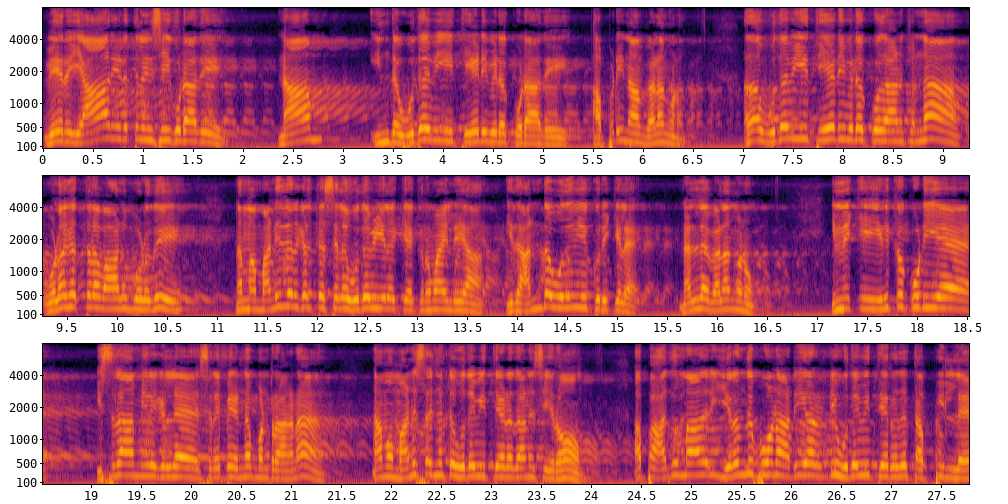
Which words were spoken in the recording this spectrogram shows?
வேற யார் இடத்துல செய்யக்கூடாது? நாம் இந்த உதவியை தேடிவிடக்கூடாது. அப்படி நாம் விளங்கணும். அதாவது உதவியை தேடிவிடக்கூடாதுன்னு சொன்னால் உலகத்தில் வாழும் பொழுது நம்ம மனிதர்கள்ட்ட சில உதவிகளை கேட்குறோமா இல்லையா? இது அந்த உதவியை குறிக்கல. நல்ல விளங்கணும். இன்னைக்கு இருக்கக்கூடிய இஸ்லாமியர்களில் சில பேர் என்ன பண்ணுறாங்கன்னா நம்ம மனுஷங்கிட்ட உதவி தேட தானே செய்கிறோம் அப்போ அது மாதிரி இறந்து போன அடியார்ட்டி உதவி தேடுறது தப்பு இல்லை.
